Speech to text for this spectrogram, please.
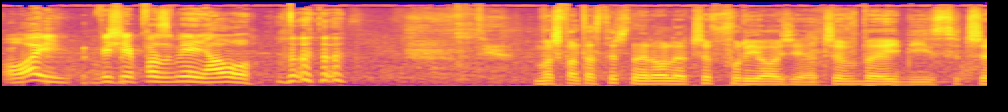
Oj, by się pozmieniało. Masz fantastyczne role, czy w Furiozie, czy w Babies, czy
